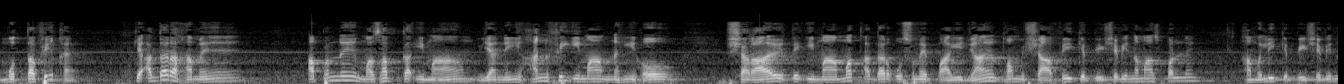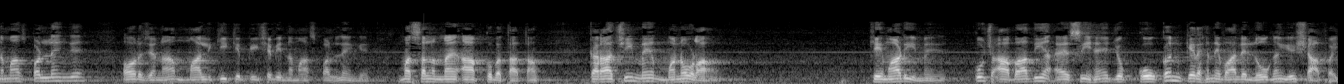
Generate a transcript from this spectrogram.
متفق ہیں کہ اگر ہمیں اپنے مذہب کا امام یعنی حنفی امام نہیں ہو، شرائط امامت اگر اس میں پائی جائیں تو ہم شافی کے پیچھے بھی نماز پڑھ لیں، حملی کے پیچھے بھی نماز پڑھ لیں گے اور جناب مالکی کے پیچھے بھی نماز پڑھ لیں گے۔ مثلا میں آپ کو بتاتا ہوں، کراچی میں منوڑا، کیماڑی میں کچھ آبادیاں ایسی ہیں جو کوکن کے رہنے والے لوگ ہیں، یہ شافئی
